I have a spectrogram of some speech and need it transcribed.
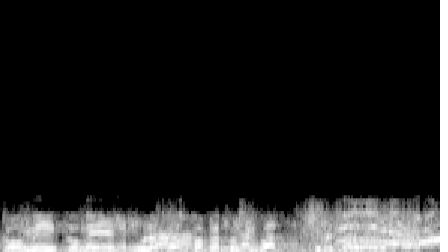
come, come fu la, proprio così, guarda.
